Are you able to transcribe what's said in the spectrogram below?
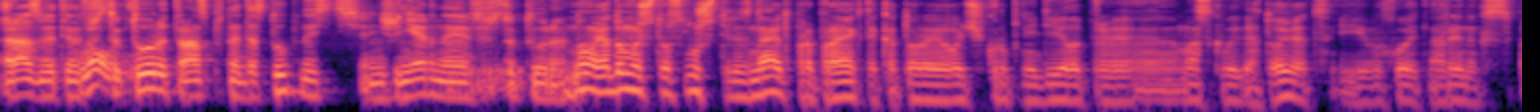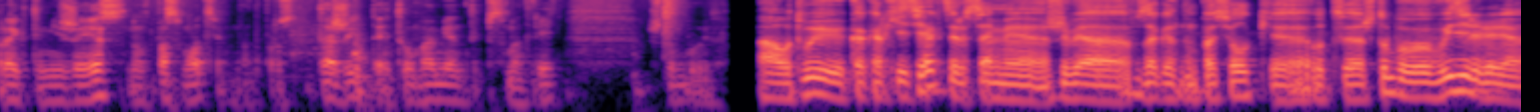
развитая Ну, инфраструктура, транспортная доступность, инженерная инфраструктура. Ну, я думаю, что слушатели знают про проекты, которые очень крупные девелоперы э, Москвы готовят и выходят на рынок с проектами ИЖС. Ну, посмотрим. Надо просто дожить до этого момента и посмотреть, что будет. А вот вы, как архитектор, сами живя в загородном поселке, вот э, что бы вы выделили?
